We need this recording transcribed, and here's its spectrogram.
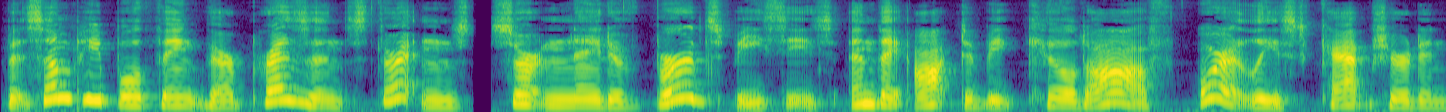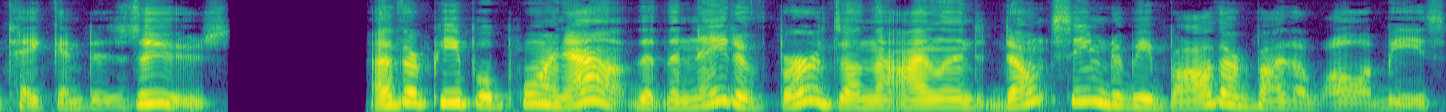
but some people think their presence threatens certain native bird species and they ought to be killed off or at least captured and taken to zoos. Other people point out that the native birds on the island don't seem to be bothered by the wallabies,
